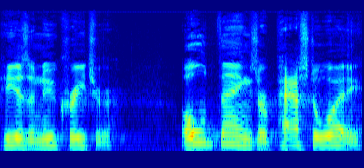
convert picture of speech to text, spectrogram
he is a new creature. Old things are passed away.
